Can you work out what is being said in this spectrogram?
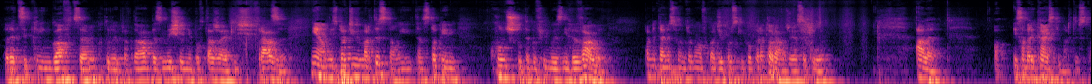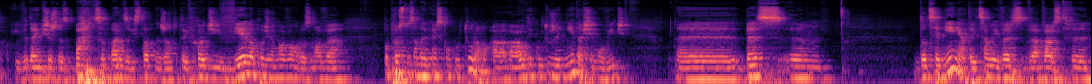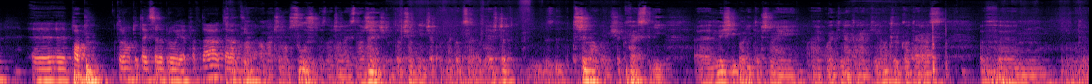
recyklingowcem, który prawda, bezmyślnie powtarza jakieś frazy. Nie, on jest prawdziwym artystą i ten stopień kunsztu tego filmu jest niebywały. Pamiętajmy swoją drogą o wkładzie polskiego operatora Andrzeja Sekuły. Ale jest amerykańskim artystą i wydaje mi się, że to jest bardzo, bardzo istotne, że on tutaj wchodzi w wielopoziomową rozmowę po prostu z amerykańską kulturą, a, a o tej kulturze nie da się mówić E, bez docenienia tej całej warstwy e, e, pop, którą tutaj celebruje, prawda, Tarantino. Ona czemu służy, wyznaczona jest narzędziem do osiągnięcia pewnego celu. Ja jeszcze trzymałbym się kwestii myśli politycznej Quentina Tarantino, tylko teraz w,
